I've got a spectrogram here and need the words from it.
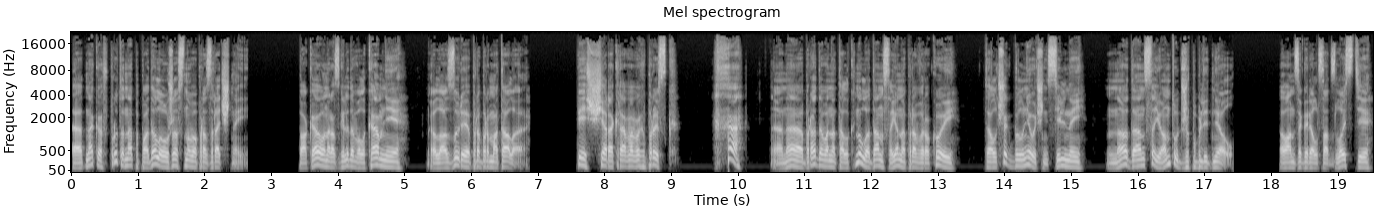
Однако в пруд она попадала уже снова прозрачной. Пока он разглядывал камни, Лазурия пробормотала. «Пещера кровавых брызг!» «Ха!» Она обрадованно толкнула Дан Сайона правой рукой. Толчок был не очень сильный, но Дан Сайон тут же побледнел. Он загорелся от злости,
